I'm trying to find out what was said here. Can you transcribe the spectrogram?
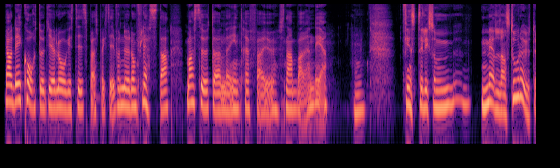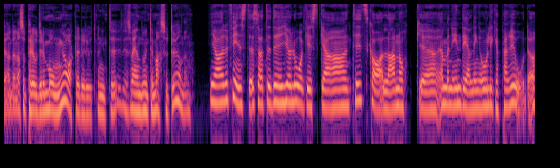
Ja, det är kort ur ett geologiskt tidsperspektiv och nu de flesta massutdöenden inträffar ju snabbare än det. Mm. Finns det liksom mellanstora utdöenden, alltså perioder där många arter dör ut men inte, som ändå inte massutdöenden? Ja, det finns det. Så att den geologiska tidsskalan och eh, ja, men indelning i olika perioder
